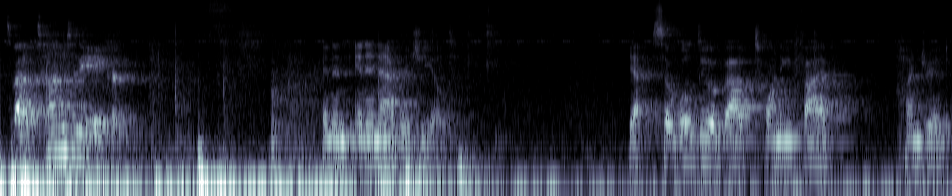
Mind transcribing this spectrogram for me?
It's about a ton to the acre in an, in an average yield. Yeah, so we'll do about 2,500,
